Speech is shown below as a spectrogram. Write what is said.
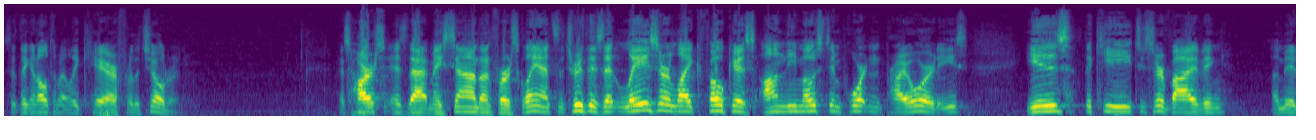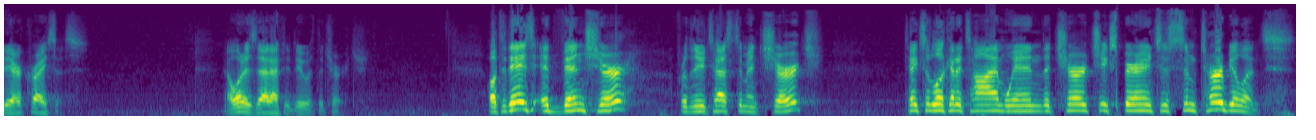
so that they can ultimately care for the children. As harsh as that may sound on first glance, the truth is that laser like focus on the most important priorities is the key to surviving a mid air crisis. Now, what does that have to do with the church? Well, today's adventure for the New Testament church takes a look at a time when the church experiences some turbulence.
